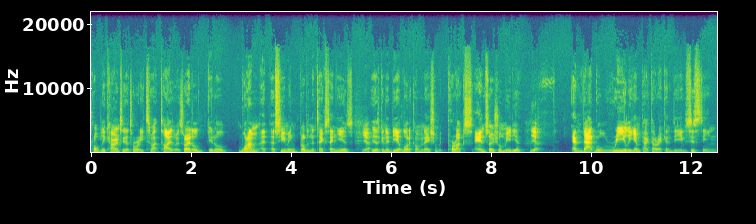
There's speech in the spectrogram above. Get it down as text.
probably currency that's already ti tied to it. So it'll it'll what I'm assuming probably in the next ten years Yeah. is there's going to be a lot of combination with products and social media Yeah. and that will really impact, I reckon, the existing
